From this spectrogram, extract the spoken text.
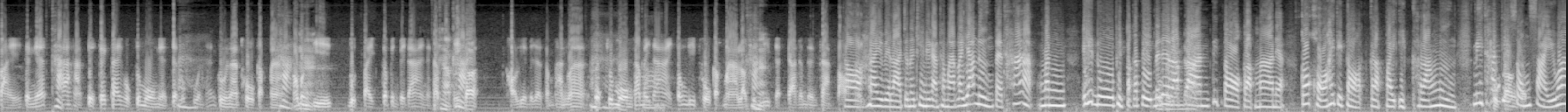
ไปอย่างเงี้ยค่ะถ้าหากเกิดใกล้ๆหกชั่วโมงเนี่ยจะรอ่าบกวนท่านกรุณาโทรกลับมาค่ะเพราะบางทีหลุดไปก็เป็นไปได้นะครับครับนี่ค่ะก็ ขอเรียนประชาสัมพันธ์ว่าอ่าหกชั่วโมงถ้าไม่ได้ต้องรีบโทรกลับมา เราจะค่ะรีบจัดการดำเนินการต่อก็ให้เวลาเจ้าหน้าที่ในการทำงานระยะหนึ่ง แต่ถ้ามันเอ๊ะดูผิดปกติไม่ได้รับการติดต่อกลับมาเนี่ย ก็ขอให้ติดต่อกลับไปอีกครั้งหนึ่ง มีท่านที่สงสัยว่า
